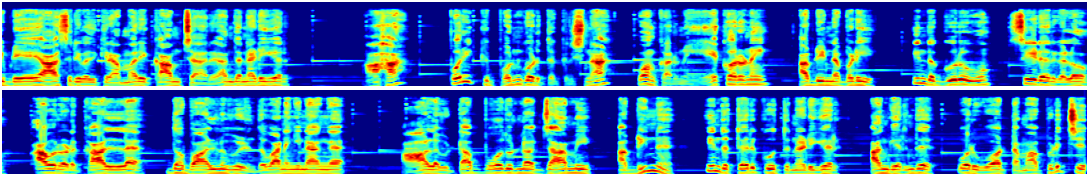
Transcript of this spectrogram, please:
இப்படியே ஆசீர்வதிக்கிற மாதிரி காமிச்சாரு அந்த நடிகர். ஆஹா பொறிக்கு பொன் கொடுத்த கிருஷ்ணா உன் கருணையே கருணை அப்படின்னபடி இந்த குருவும் சீடர்களும் அவரோட காலில் தபால்னு விழுந்து வணங்கினாங்க. ஆளை விட்டா போதுண்டா ஜாமி அப்படின்னு இந்த தெருக்கூத்து நடிகர் அங்கிருந்து ஒரு ஓட்டமா பிடிச்சு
